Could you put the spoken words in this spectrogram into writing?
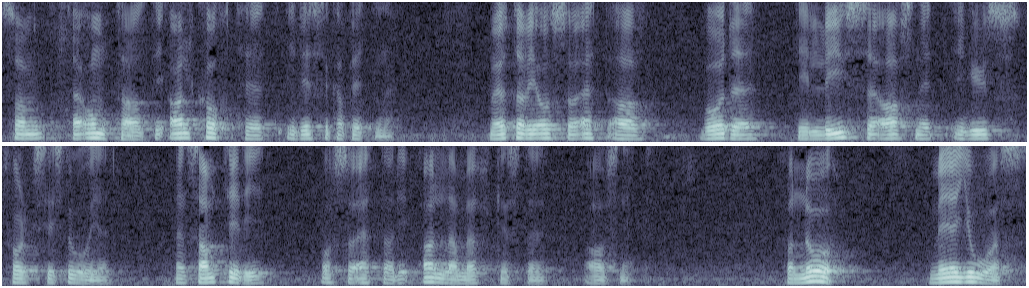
som er omtalt i all korthet i disse kapitlene, møter vi også et av både de lyse avsnitt i Guds folks historie, men samtidig også et av de aller mørkeste avsnitt. For nå, med Joas,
